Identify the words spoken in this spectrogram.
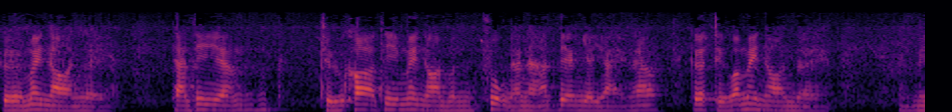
คือไม่นอนเลย แทนที่จะถือข้อที่ไม่นอนบนฟูกหนาๆเตียงใหญ่ ๆ แล้ว ก็ถือว่าไม่นอนเลย มี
